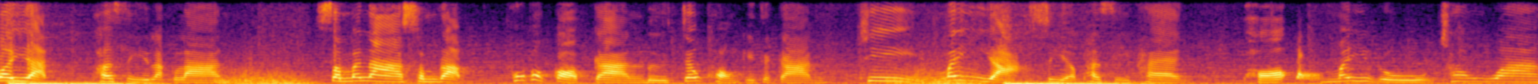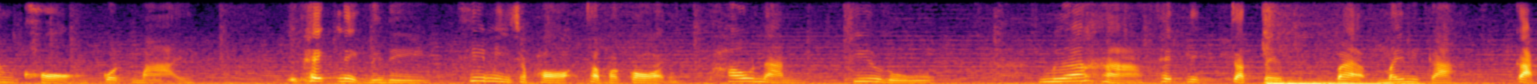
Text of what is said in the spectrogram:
ประหยัดภาษีหลักล้าน สัมมนาสำหรับผู้ประกอบการหรือเจ้าของกิจการที่ไม่อยากเสียภาษีแพง เพราะไม่รู้ช่องว่างของกฎหมาย เทคนิคดีๆ ที่มีเฉพาะสรรพากรเท่านั้นที่รู้ เนื้อหาเทคนิคจัดเต็มแบบไม่มีกากัด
